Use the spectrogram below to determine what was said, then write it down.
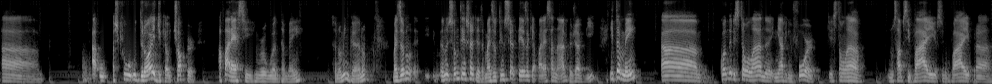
a, a o, acho que o, o droid, que é o Chopper, aparece em Rogue One também, se eu não me engano. Mas eu não, eu não, isso eu não tenho certeza, mas eu tenho certeza que aparece a nave, que eu já vi. E também, a, quando eles estão lá no, em Avin 4, que eles estão lá, não sabe se vai ou se não vai para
